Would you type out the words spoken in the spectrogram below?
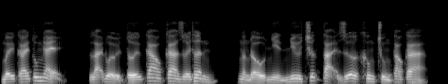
Mấy cái tung nhảy, lại đuổi tới cao ca dưới thân, ngẩng đầu nhìn như trước tại giữa không trung cao ca.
